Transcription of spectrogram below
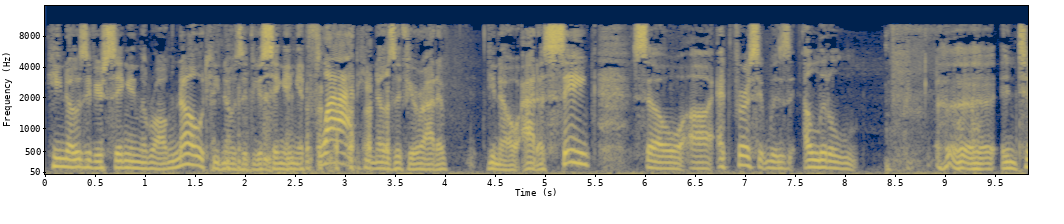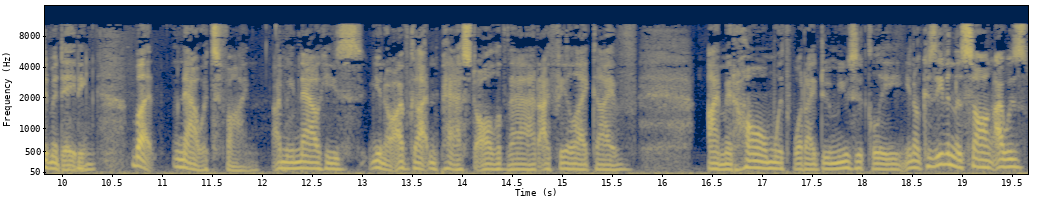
he knows if you're singing the wrong note. He knows if you're singing it flat. He knows if you're out of, you know, out of sync. So uh, at first, it was a little uh, intimidating, but now it's fine. I mean, now he's, you know, I've gotten past all of that. I feel like I've. I'm at home with what I do musically, you know, because even the song, I was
